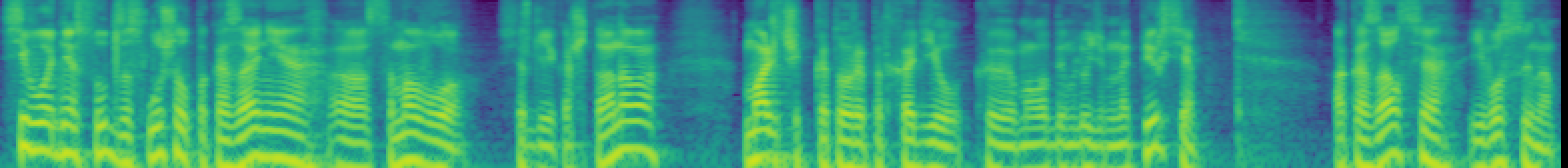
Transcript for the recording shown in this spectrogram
Сегодня суд заслушал показания э, самого Сергея Каштанова. Мальчик, который подходил к молодым людям на пирсе, оказался его сыном.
